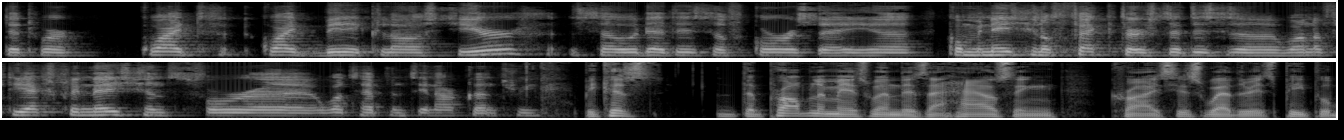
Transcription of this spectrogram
that were quite quite big last year. So that is, of course, a uh, combination of factors that is uh, one of the explanations for uh, what happened in our country. Because the problem is when there's a housing crisis, whether it's people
